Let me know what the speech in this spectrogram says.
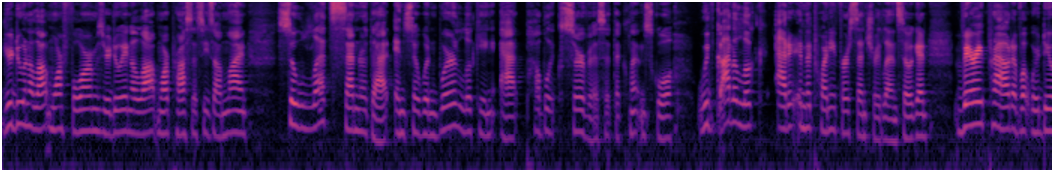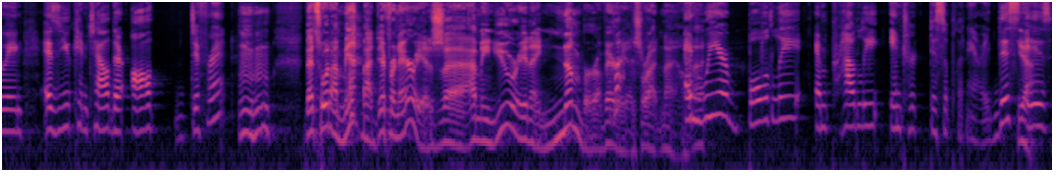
You're doing a lot more forms, you're doing a lot more processes online. So let's center that. And so when we're looking at public service at the Clinton School, we've got to look at it in the 21st century lens. So, again, very proud of what we're doing. As you can tell, they're all different. Mm-hmm. That's what I meant by different areas. Uh, I mean, you are in a number of areas right now. And right? we are boldly and proudly interdisciplinary. This yeah. is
